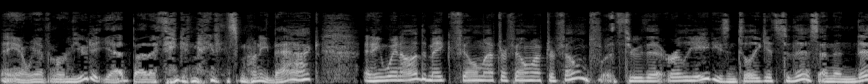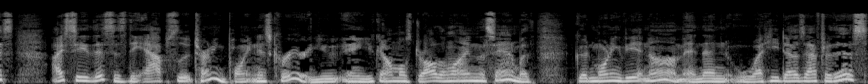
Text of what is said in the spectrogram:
You know, we haven't reviewed it yet, but I think it made its money back. And he went on to make film after film after film f- through the early '80s until he gets to this. And then this, I see this as the absolute turning point in his career. You and you can almost draw the line in the sand with Good Morning Vietnam, and then what he does after this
